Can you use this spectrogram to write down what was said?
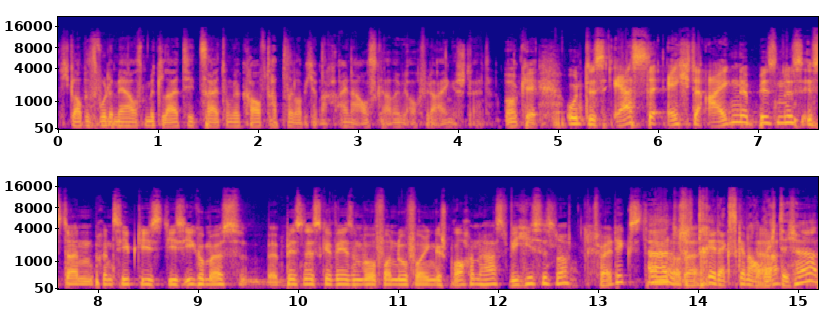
ich glaube, es wurde mehr aus Mitleid die Zeitung gekauft, habe sie, glaube ich, nach einer Ausgabe auch wieder eingestellt. Okay. Und das erste echte eigene Business ist dann im Prinzip dieses, dieses E-Commerce-Business gewesen, wovon du vorhin gesprochen hast. Wie hieß es noch? Tradex? Äh, dann? Tredex, genau, Ja. richtig. Ja.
